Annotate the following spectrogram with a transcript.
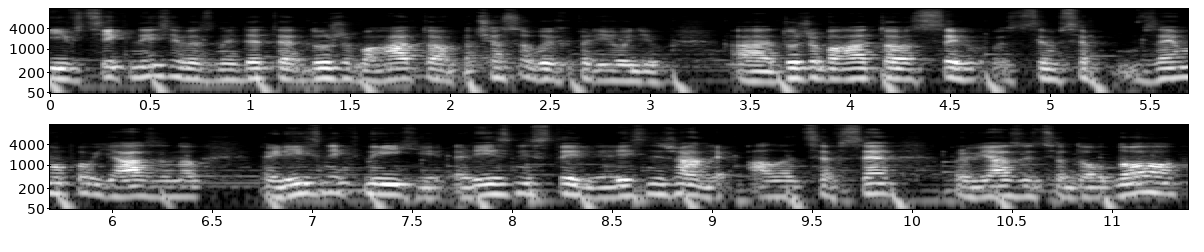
І в цій книзі ви знайдете дуже багато часових періодів, дуже багато з цим, все взаємопов'язано, різні книги, різні стилі, різні жанри, але це все прив'язується до одного,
